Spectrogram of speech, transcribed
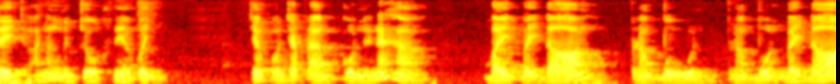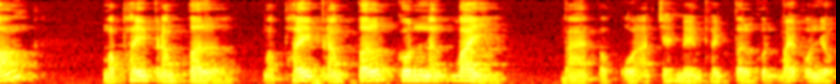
លេខទាំងអស់ហ្នឹងបញ្ចូលគ្នាវិញអញ្ចឹងបងចាប់ដើមគុណនេះណាហ៎3 3ដង9 9 3ដង27 27គុណនឹង3បាទបងប្អូនអត់ចេះមាន27គុណ3បងប្អូនយក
